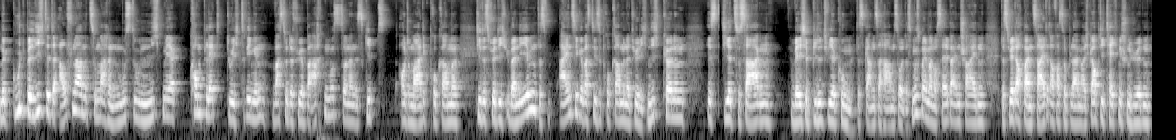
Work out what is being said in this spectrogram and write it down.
eine gut belichtete Aufnahme zu machen, musst du nicht mehr komplett durchdringen, was du dafür beachten musst, sondern es gibt Automatikprogramme, die das für dich übernehmen. Das Einzige, was diese Programme natürlich nicht können, ist dir zu sagen, welche Bildwirkung das Ganze haben soll. Das muss man immer noch selber entscheiden. Das wird auch beim Zeitraffer so bleiben. Aber ich glaube, die technischen Hürden,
